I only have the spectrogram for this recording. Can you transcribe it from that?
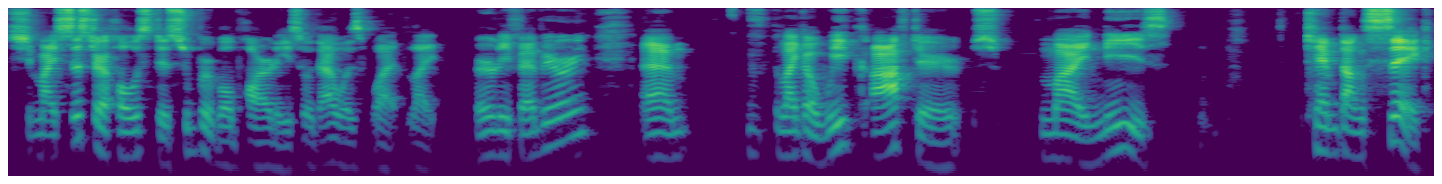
she, my sister hosted Super Bowl party, so that was what like early February, and like a week after, my niece came down sick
